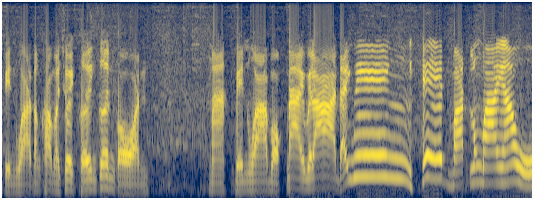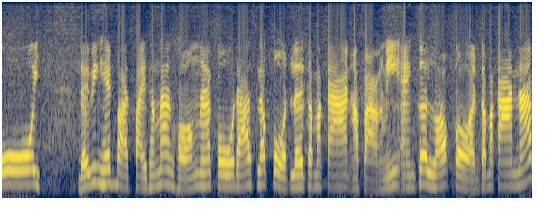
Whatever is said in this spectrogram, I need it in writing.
เบนวาต้องเข้ามาช่วยเคิร์นเกิลก่อนมาเบนวาบอกได้เวลาได้วิ่งเฮดบัตลงไปฮะโอ้ย ไดวิ่งเฮดบัตใส่ทางด้านของนะโกดัสแล้วโกดเลยกรรมการอะฝั่งนี้แองเกิลล็อกก่อนกรรมการนับ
